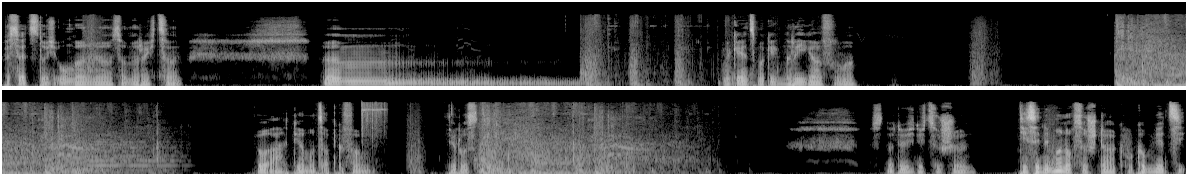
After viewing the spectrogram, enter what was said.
Besetzt durch Ungarn, ja, soll mir recht sein. Ähm, wir gehen jetzt mal gegen Riga vor. Uah, die haben uns abgefangen. Die Russen. Ist natürlich nicht so schön. Die sind immer noch so stark. Wo kommen jetzt sie?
